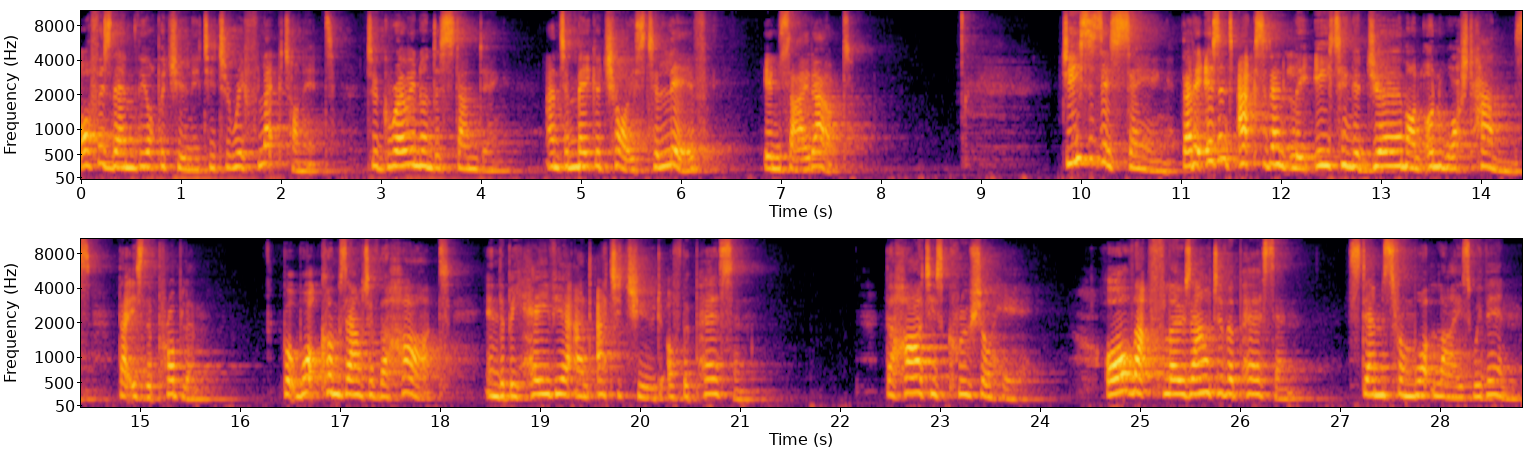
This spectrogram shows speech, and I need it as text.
offers them the opportunity to reflect on it to grow in understanding, and to make a choice to live inside out. Jesus is saying that it isn't accidentally eating a germ on unwashed hands that is the problem, but what comes out of the heart in the behaviour and attitude of the person. The heart is crucial here. All that flows out of a person stems from what lies within.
